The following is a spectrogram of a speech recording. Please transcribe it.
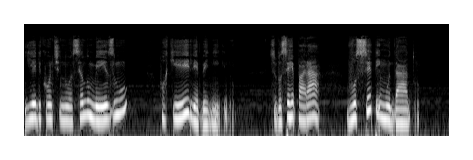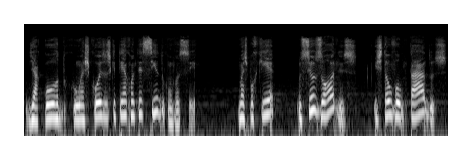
e ele continua sendo o mesmo porque ele é benigno. Se você reparar, você tem mudado de acordo com as coisas que têm acontecido com você, mas porque os seus olhos estão voltados,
